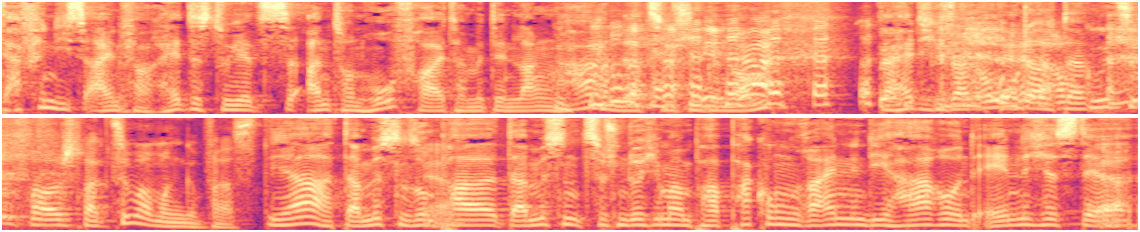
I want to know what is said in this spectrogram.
da finde ich es einfach. Hättest du jetzt Anton Hofreiter mit den langen Haaren dazwischen genommen, da hätte ich gesagt, oh, Der da, da, gut zu Frau Strack-Zimmermann gepasst. ja, da müssen so ein Ja. paar, da müssen zwischendurch immer ein paar Packungen rein in die Haare und ähnliches. Der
